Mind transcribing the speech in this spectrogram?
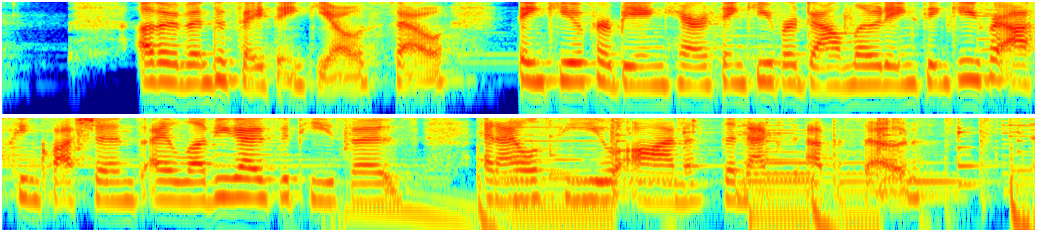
other than to say thank you. So, thank you for being here. Thank you for downloading. Thank you for asking questions. I love you guys to pieces, and I will see you on the next episode.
